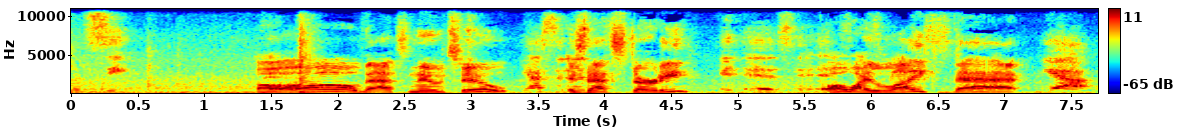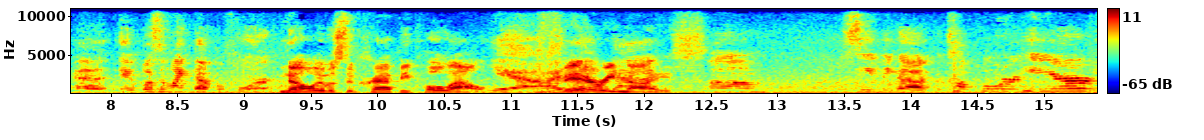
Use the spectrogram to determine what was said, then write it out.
Let's see. Oh, that's new too. Yes, it Is is. that sturdy? It is. It is. Oh, I like that. Yeah, uh, it wasn't like that before. No, it was the crappy pullout. Yeah. I Very like nice. Um, see, we got a cup holder here.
